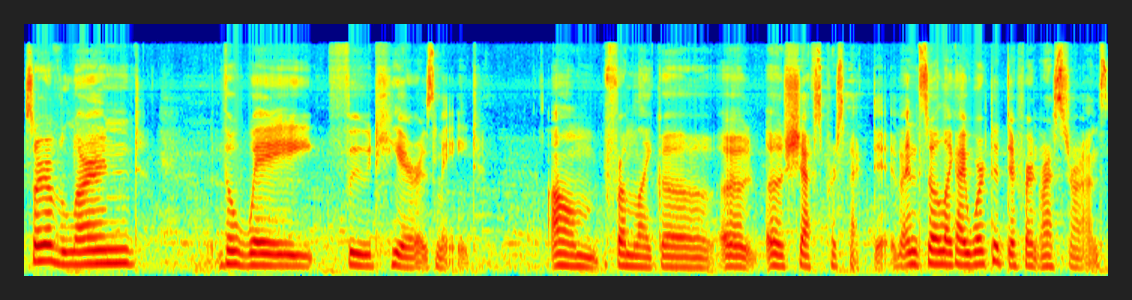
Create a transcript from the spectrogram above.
sort of learned the way food here is made um, from like a, a, a chef's perspective. And so like I worked at different restaurants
